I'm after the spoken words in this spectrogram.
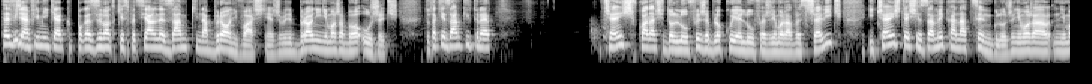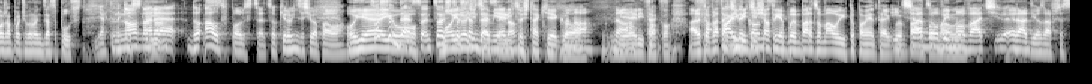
Też widziałem filmik, jak pokazywał takie specjalne zamki na broń właśnie, żeby broni nie można było użyć. To takie zamki, które część wkłada się do lufy, że blokuje lufę, że nie można wystrzelić i część też się zamyka na cynglu, że nie można, nie można pociągnąć za spust. Jak te takie No, no, stare do aut w Polsce, co kierownicę się łapało. Ojeju, Coś desen, coś- moi coś rodzice desen, mieli no. coś takiego. No, no. Mieli taką. Ale to w latach fajny 90. koncept. ja byłem bardzo mały i to pamiętam, jak I byłem trzeba bardzo było mały. wyjmować radio zawsze z,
